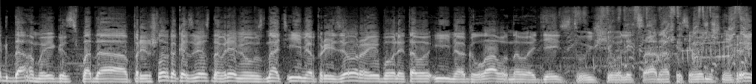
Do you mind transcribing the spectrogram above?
Итак, дамы и господа, пришло, как известно, время узнать имя призера и, более того, имя главного действующего лица нашей сегодняшней игры.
